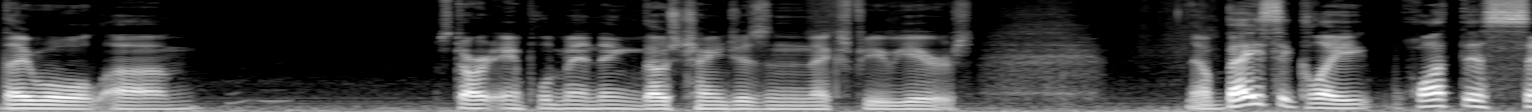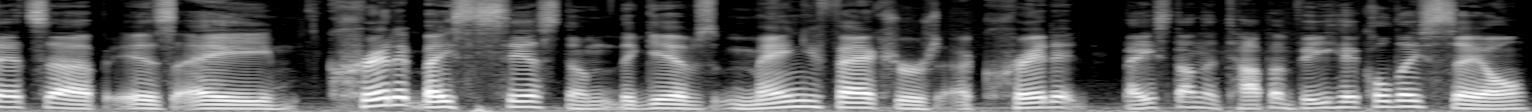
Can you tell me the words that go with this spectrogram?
they will um, start implementing those changes in the next few years. Now, basically, what this sets up is a credit based system that gives manufacturers a credit based on the type of vehicle they sell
